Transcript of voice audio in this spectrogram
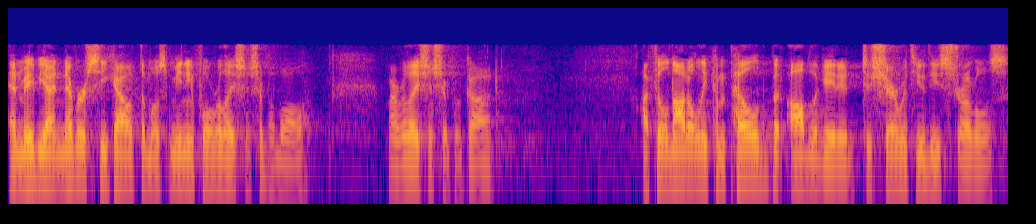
And maybe I never seek out the most meaningful relationship of all my relationship with God. I feel not only compelled but obligated to share with you these struggles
